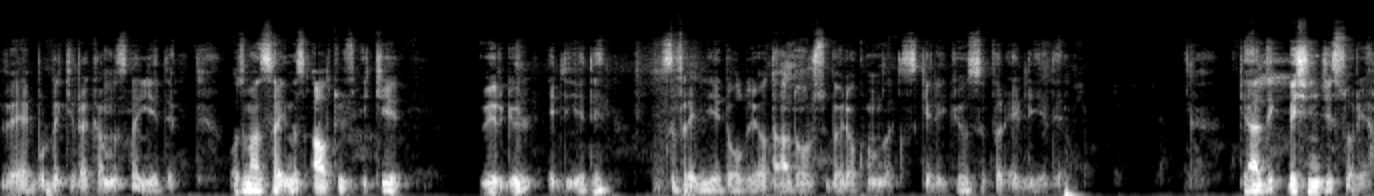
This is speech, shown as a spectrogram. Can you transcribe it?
ve buradaki rakamımız da 7. O zaman sayımız 602,57 057 oluyor. Daha doğrusu böyle okumamız gerekiyor. 057. Geldik 5. soruya.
